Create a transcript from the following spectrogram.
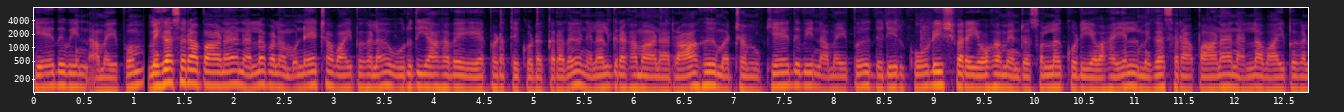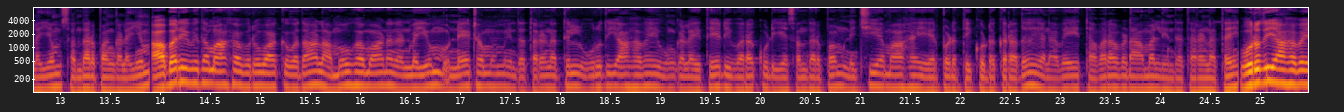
கேதுவின் அமைப்பும் மிக சிறப்பான நல்ல பல முன்னேற்ற வாய்ப்புகளை உறுதியாகவே ஏற்படுத்தி கொடுக்கிறது. நிழல் கிரகமான ராகு மற்றும் கேதுவின் அமைப்பு திடீர் கோடீஸ்வர யோகம் என்று சொல்லக்கூடிய வகையில் மிக சிறப்பான நல்ல வாய்ப்புகளையும் சந்தர்ப்பங்களையும் அபரிவிதமாக உருவாக்குவதால் அமோகமான நன்மையும் முன்னேற்றமும் இந்த தருணத்தில் உறுதியாகவே உங்களை தேடி வரக்கூடிய சந்தர்ப்பம் நிச்சயமாக ஏற்படுத்தி கொடுக்கிறது. எனவே தவறவிடாமல் இந்த தருணத்தை உறுதியாகவே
